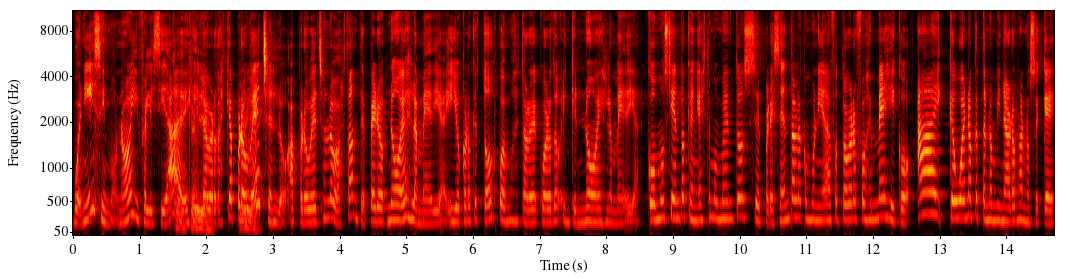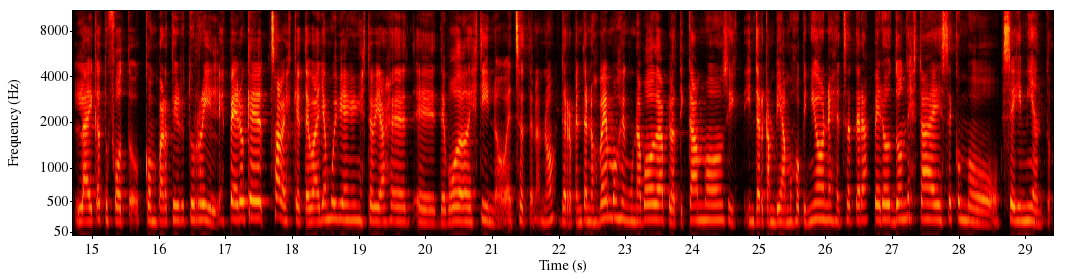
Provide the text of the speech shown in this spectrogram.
buenísimo, ¿no? Y felicidades. y la verdad es que aprovechenlo, aprovechenlo bastante, pero no es la media. Y yo creo que todos podemos estar de acuerdo en que no es la media. ¿Cómo siento que en este momento se presenta la comunidad de fotógrafos en México? Ay, qué bueno que te nominaron a no sé qué. Like a tu foto, compartir tu reel. Espero que, sabes, que te vaya muy bien en este viaje eh, de boda, destino, etcétera, ¿no? De repente nos vemos en una boda, platicamos y intercambiamos opiniones, etcétera. Pero ¿dónde está ese como seguimiento?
